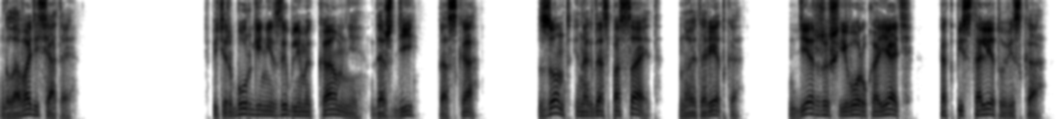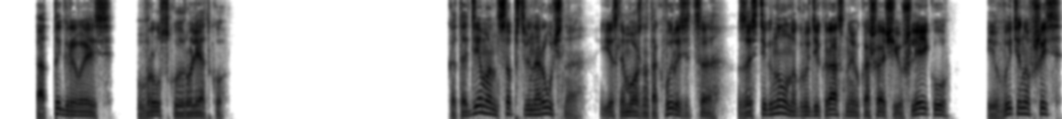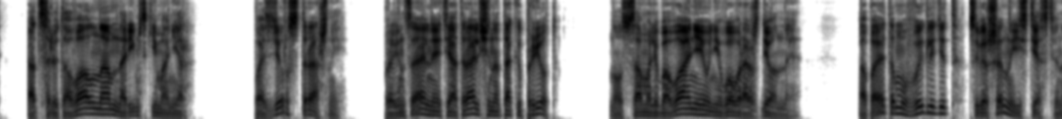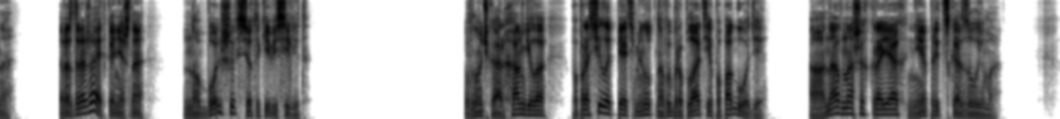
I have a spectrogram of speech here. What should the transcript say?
Глава десятая. В Петербурге незыблемы камни, дожди, тоска. Зонт иногда спасает, но это редко. Держишь его рукоять, как пистолет у виска, отыгрываясь в русскую рулетку. Котодемон собственноручно, если можно так выразиться, застегнул на груди красную кошачью шлейку и, вытянувшись, отсалютовал нам на римский манер. Позер страшный. Провинциальная театральщина так и прет. Но самолюбование у него врожденное. А поэтому выглядит совершенно естественно. Раздражает, конечно, но больше все-таки веселит. Внучка Архангела попросила пять минут на выбор платья по погоде, а она в наших краях непредсказуема.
